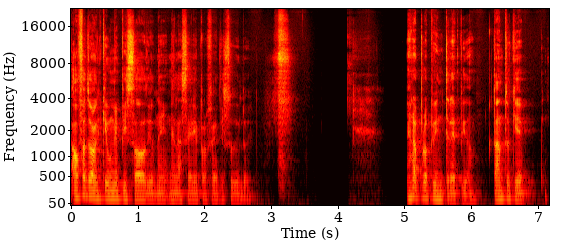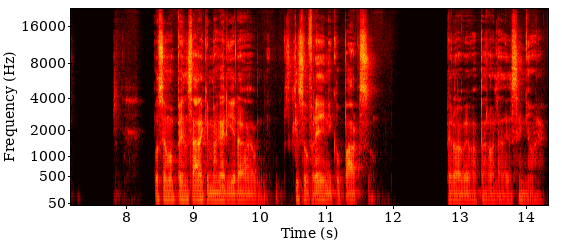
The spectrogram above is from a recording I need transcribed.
Ho fatto anche un episodio ne- nella serie Profeti su di lui. Era proprio intrepido, tanto che possiamo pensare che magari era schizofrenico, pazzo, però aveva parola del Signore.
